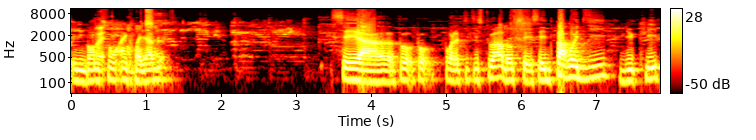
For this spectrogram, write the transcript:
une bande Ouais, son incroyable. bande C'est euh, pour, pour, pour la petite histoire, donc c'est une parodie du clip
